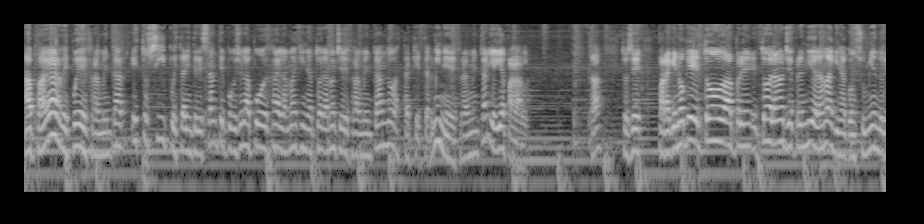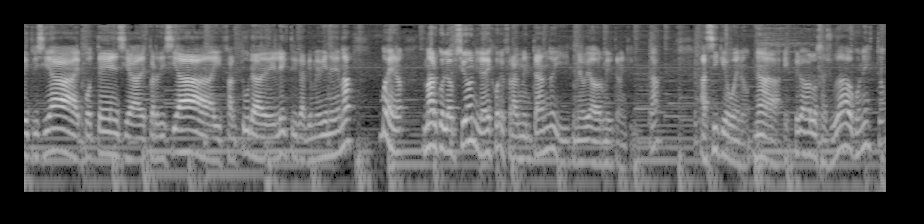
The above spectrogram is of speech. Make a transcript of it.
Apagar después de fragmentar, esto sí puede estar interesante porque yo la puedo dejar en la máquina toda la noche desfragmentando hasta que termine de fragmentar y ahí apagarla. Entonces, para que no quede toda, toda la noche prendida la máquina consumiendo electricidad, potencia desperdiciada y factura eléctrica que me viene de más, bueno, marco la opción y la dejo defragmentando y me voy a dormir tranquilo. Así que bueno, nada, espero haberlos ayudado con esto.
